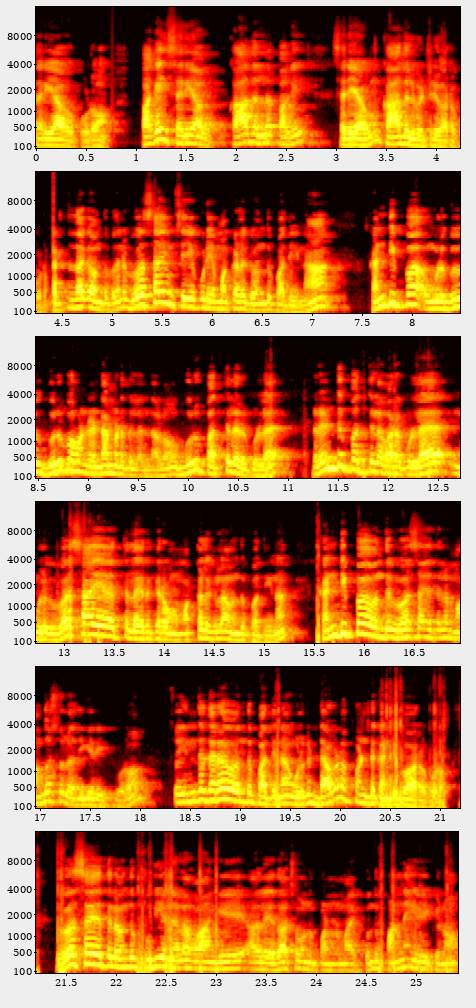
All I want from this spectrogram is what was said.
சரியாகக்கூடும். பகை சரியாகும். காதலில் பகை சரியாகும். காதல் வெற்றி வரக்கூடும். அடுத்ததாக வந்து பார்த்தீங்கன்னா விவசாயம் செய்யக்கூடிய மக்களுக்கு வந்து பார்த்தீங்கன்னா கண்டிப்பாக உங்களுக்கு குரு பகவான் ரெண்டாம் இடத்துல இருந்தாலும் குரு பத்தில் இருக்குள்ள ரெண்டு பத்தில் வரக்குள்ள உங்களுக்கு விவசாயத்தில் இருக்கிறவங்க மக்களுக்கெல்லாம் வந்து பார்த்தீங்கன்னா கண்டிப்பாக வந்து விவசாயத்தில் மகசூல் அதிகரிக்கக்கூடும். ஸோ இந்த தடவை வந்து பார்த்தீங்கன்னா உங்களுக்கு டெவலப்மெண்ட் கண்டிப்பாக வரக்கூடும். விவசாயத்தில் வந்து புதிய நிலம் வாங்கி அதில் ஏதாச்சும் ஒன்று பண்ணணுமா? இப்போ வந்து பண்ணை வைக்கணும்.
